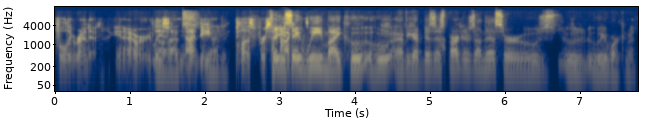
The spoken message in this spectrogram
fully rented, you know, or at Oh, least that's- 90 that- plus So percent. you say we, Mike? Who who have you got business partners on this, or who's who, who are you working with?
